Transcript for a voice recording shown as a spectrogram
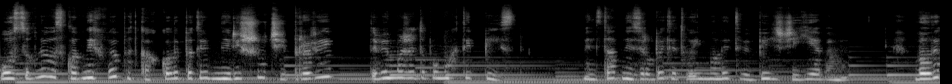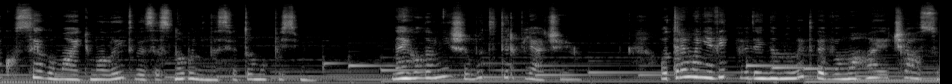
У особливо складних випадках, коли потрібний рішучий прорив, тобі може допомогти піст. Він здатний зробити твої молитви більш дієвими. Велику силу мають молитви, засновані на Святому Письмі. Найголовніше бути терплячою. Отримання відповідей на молитви вимагає часу,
